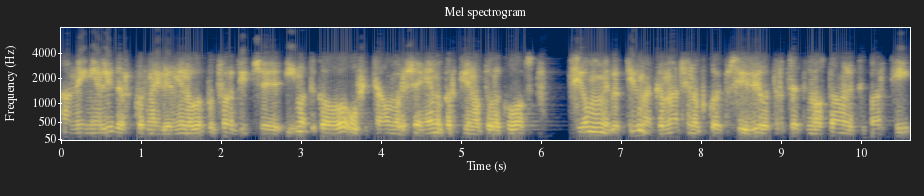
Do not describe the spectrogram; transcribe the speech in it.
А нейният лидер Корнелия Нинова потвърди, че има такова официално решение на партийното ръководство. Силно негативна към начина по който се извиват ръцете на останалите партии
